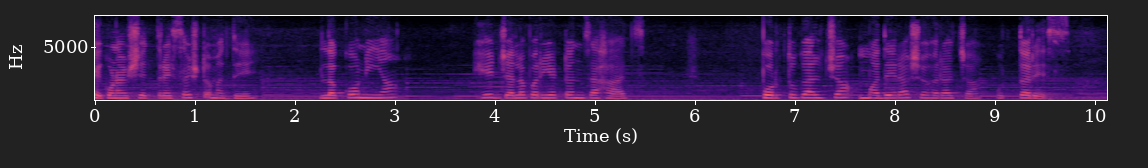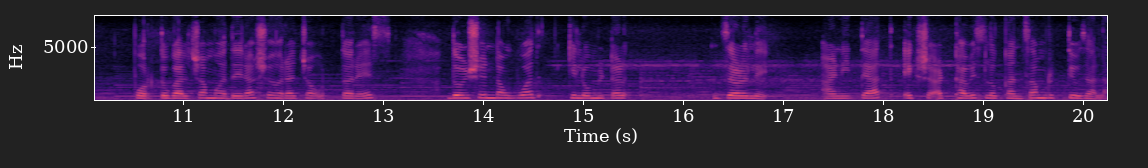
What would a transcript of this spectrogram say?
एकोणीसशे त्रेसष्टमध्ये लकोनिया हे जलपर्यटन जहाज पोर्तुगालच्या मदेरा शहराच्या उत्तरेस पोर्तुगालच्या मदेरा शहराच्या उत्तरेस दोनशे नव्वद किलोमीटर जळले आणि त्यात एकशे अठ्ठावीस लोकांचा मृत्यू झाला.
